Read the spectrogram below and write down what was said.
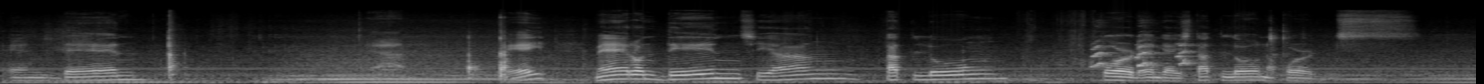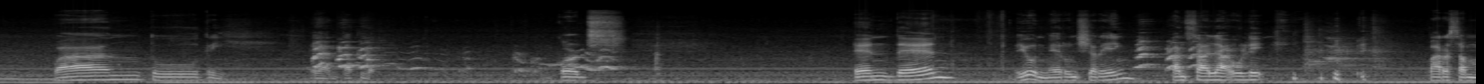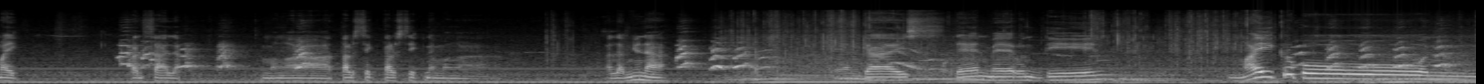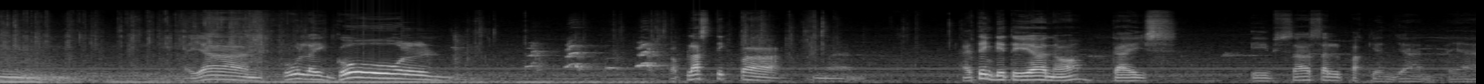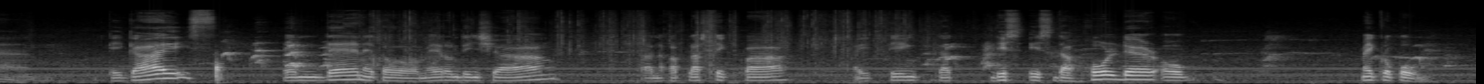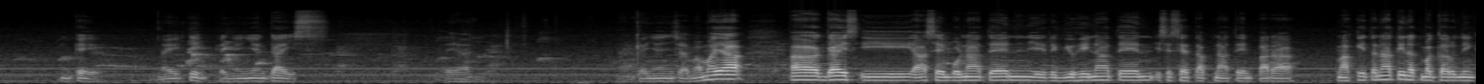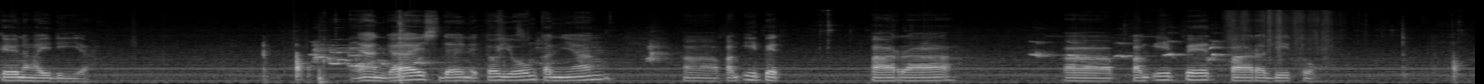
And then Ayan. Okay. Meron din siyang tatlong cord. Ayan guys, tatlo na cords. 1, 2, 3. Ayan, tatlo. Chords. And then, ayun, meron siya ring pansala uli. Para sa mic. Pansala. Mga talsik-talsik na mga alam nyo na. Ayan guys. Then, meron din microphone. Ayan, kulay gold. Sa plastic pa. Ayan. I think dito yan, no? Guys, isasalpak yan dyan. Ayan. Okay, guys. And then, ito, meron din siyang uh, naka-plastic pa. I think that this is the holder of microphone. Okay. I think, ganyan yan guys. Ayan. Ganyan siya. Mamaya, uh, guys, i-assemble natin, i-reviewin natin, isi-set up natin para makita natin at magkaroon din kayo ng idea. Ayan guys, then ito yung kanyang uh, pang-ipit para uh, pang-ipit para dito.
